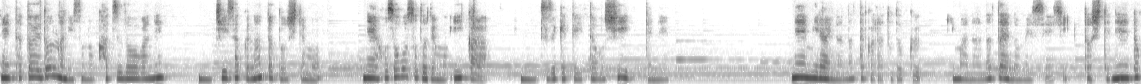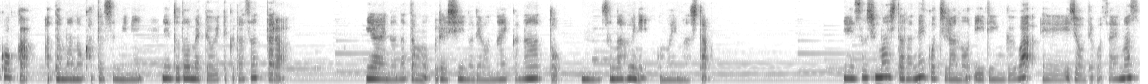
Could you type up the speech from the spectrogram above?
ね、たとえどんなにその活動がね、うん、小さくなったとしても、ね、細々とでもいいから、うん、続けていてほしいってね。ね未来のあなたから届く今のあなたへのメッセージとしてねどこか頭の片隅にね留めておいてくださったら未来のあなたも嬉しいのではないかなと、うん、そんな風に思いました。えー、そうしましたらね、こちらのリーディングは、えー、以上でございます。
